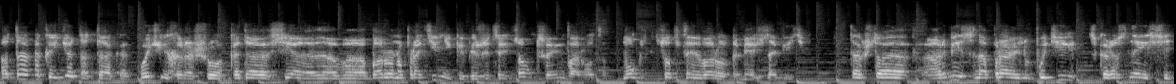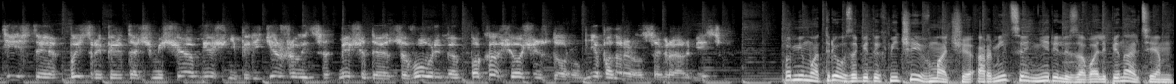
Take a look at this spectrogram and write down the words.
атака идет атака очень хорошо, когда вся э, оборона противника бежит лицом к своим воротам. Могут собственные ворота мяч забить. Так что армейцы на правильном пути, скоростные все действия, быстрая передача мяча, мяч не передерживается, мяч отдается вовремя. Пока все очень здорово. Мне понравилась игра армейцев. Помимо трех забитых мячей в матче, армейцы не реализовали пенальти.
